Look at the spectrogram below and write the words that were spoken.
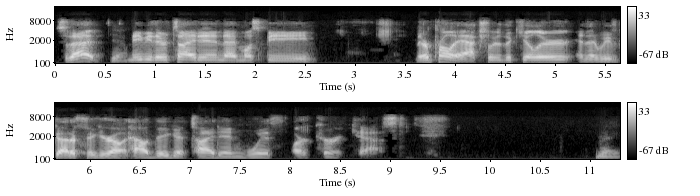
So that yeah. maybe they're tied in. That must be they're probably actually the killer, and then we've got to figure out how they get tied in with our current cast. Right.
